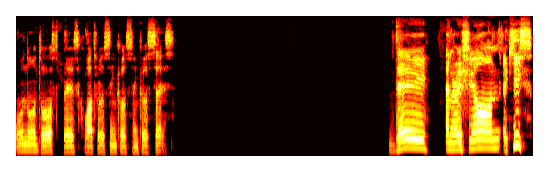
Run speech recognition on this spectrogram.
uno, dos, tres, cuatro, cinco, cinco, seis. De Generación X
